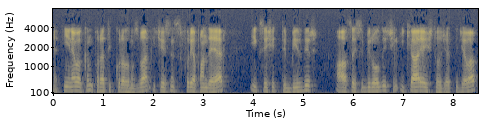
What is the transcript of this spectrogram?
Evet, yine bakın pratik kuralımız var. İçerisini 0 yapan değer x eşittir 1'dir. A sayısı 1 olduğu için 2a'ya eşit olacaktı. Cevap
